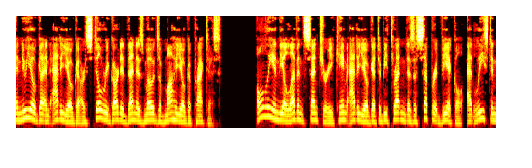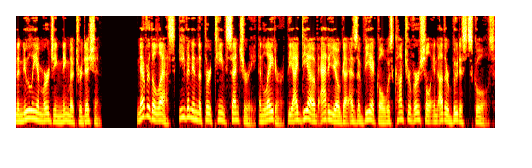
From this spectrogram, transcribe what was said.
Anuyoga and Atiyoga are still regarded then as modes of Mahayoga practice. Only in the 11th century came Atiyoga to be threatened as a separate vehicle, at least in the newly emerging Nyingma tradition. Nevertheless, even in the 13th century and later, the idea of Atiyoga as a vehicle was controversial in other Buddhist schools.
